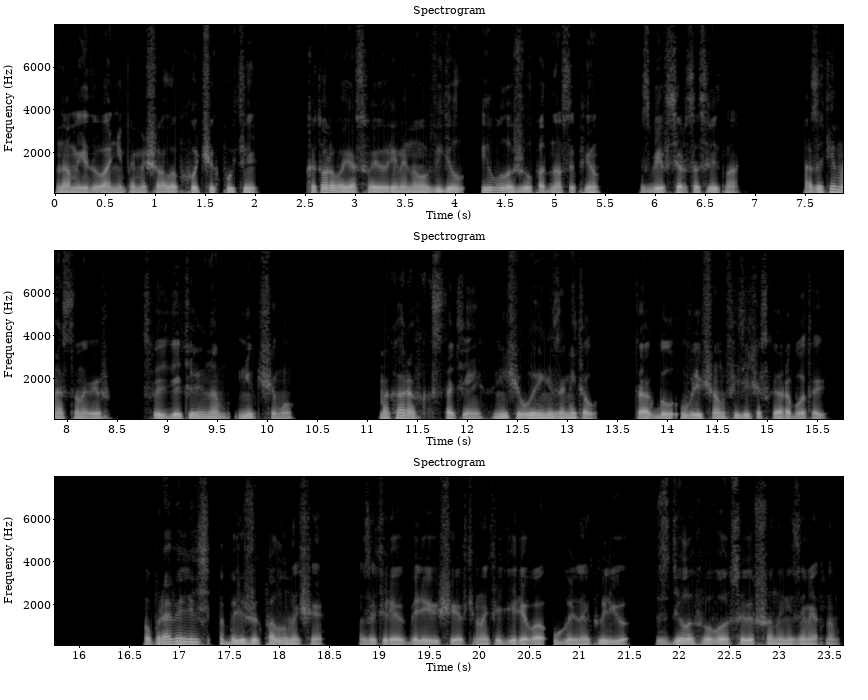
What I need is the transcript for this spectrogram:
Нам едва не помешал обходчик пути, которого я своевременно увидел и уложил под насыпью, сбив сердце с ритма, а затем и остановив. Свидетели нам ни к чему. Макаров, кстати, ничего и не заметил, так был увлечен физической работой. Управились ближе к полуночи, затеряв белеющее в темноте дерево угольной пылью, сделав его совершенно незаметным.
